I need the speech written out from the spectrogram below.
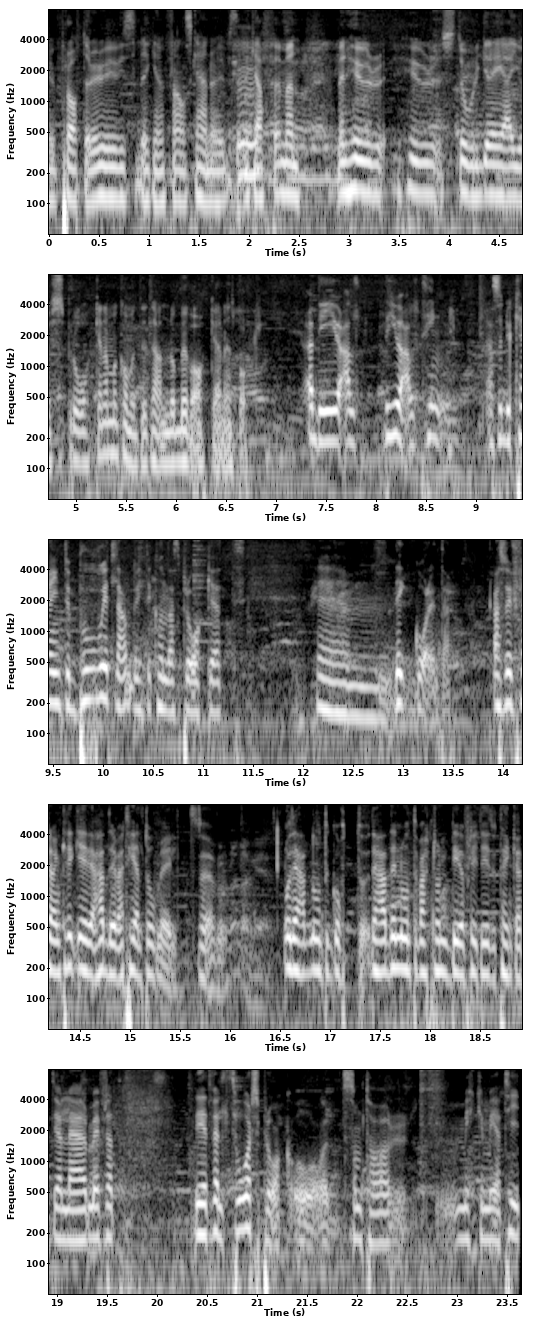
nu pratar du visserligen franska här när vi beställer mm. kaffe men, men hur, hur stor grej är just språken när man kommer till ett land och bevakar en sport? Ja, det är ju, all, det är ju allting. Alltså du kan ju inte bo i ett land och inte kunna språket. Um, det går inte. Alltså i Frankrike hade det varit helt omöjligt. Och det hade nog inte gått, det hade nog inte varit någon idé att flytta hit och tänka att jag lär mig för att det är ett väldigt svårt språk och som tar mycket mer tid.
